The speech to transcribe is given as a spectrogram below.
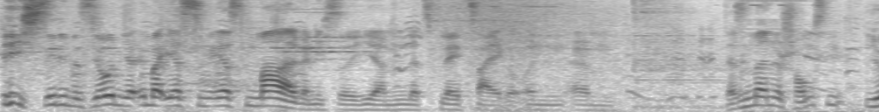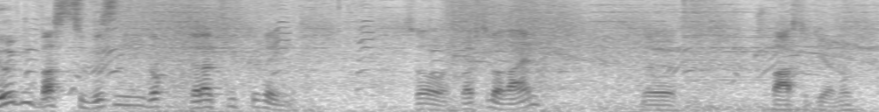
ich sehe die Missionen ja immer erst zum ersten Mal, wenn ich sie hier im Let's Play zeige. Und ähm, da sind meine Chancen, irgendwas zu wissen, doch relativ gering. So, läufst du da rein? Nö, sparst du dir, ne?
